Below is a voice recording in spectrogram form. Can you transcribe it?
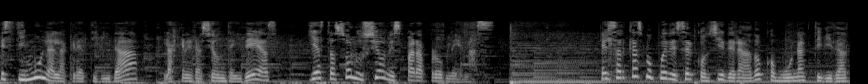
estimula la creatividad, la generación de ideas y hasta soluciones para problemas. El sarcasmo puede ser considerado como una actividad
